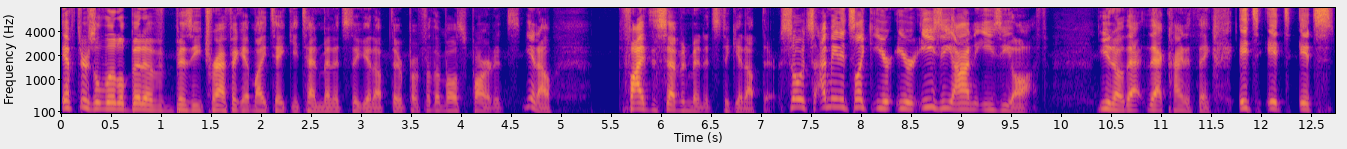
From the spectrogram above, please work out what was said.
If there's a little bit of busy traffic, it might take you 10 minutes to get up there, but for the most part, it's, you know, five to seven minutes to get up there. So it's, I mean, it's like you're, you're easy on, easy off, you know, that, that kind of thing. It's, it's, it's,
